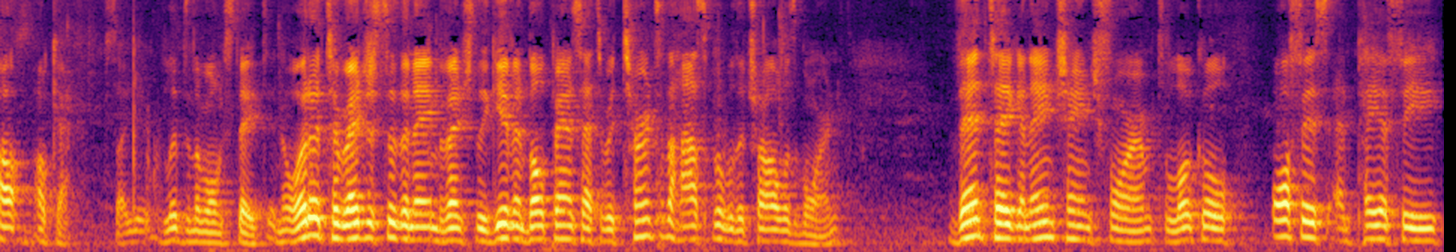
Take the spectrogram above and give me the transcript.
Oh, okay. So you lived in the wrong state. In order to register the name eventually given, both parents had to return to the hospital where the child was born, then take a name change form to local office and pay a fee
